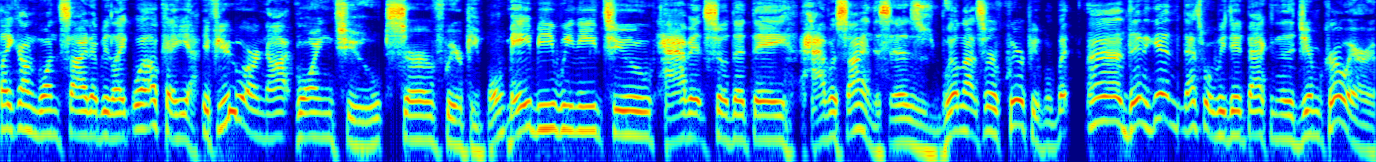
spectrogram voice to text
Like on one side, I'd be like, well, okay, yeah, if you are not going to serve queer people, maybe we need to have it so that they have a sign that says, will not serve queer people. But uh, then again, that's what we did back in the Jim Crow era.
